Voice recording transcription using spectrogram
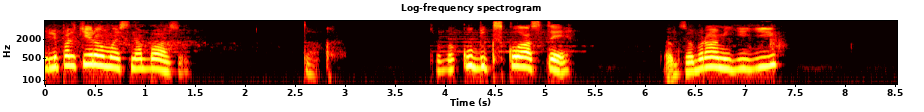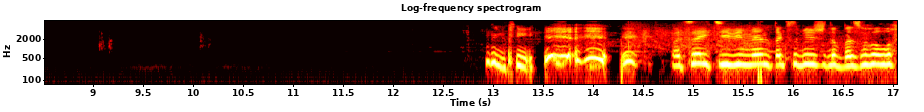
Телепортируємось на базу. Так. Треба кубик скласти. Так, забираємо її. Оцей тіві мен так смішно без голови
